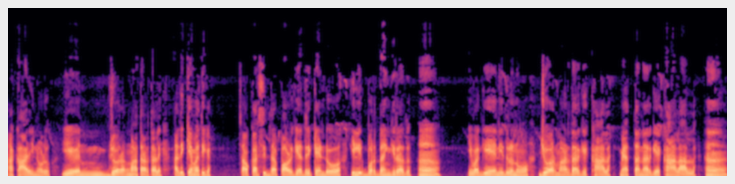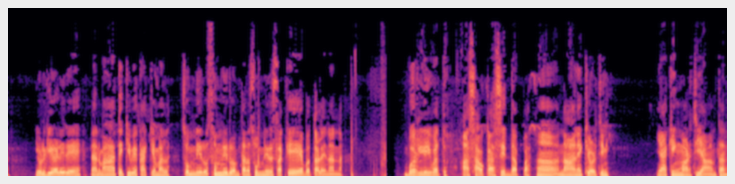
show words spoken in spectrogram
ಆ ಕಾಳಿ ನೋಡು, ಏನು ಜೋರಾಗಿ ಮಾತಾಡ್ತಾಳೆ. ಅದಕ್ಕೆ ಮತ್ತೀಗ ಸಾವುಕಾರ ಸಿದ್ದಪ್ಪ ಅವಳಿಗೆ ಅದ್ರಿಕೊಂಡು ಇಲ್ಲಿಗೆ ಬರ್ದಂಗಿರೋದು. ಹ್ಮ್ ಇವಾಗ ಏನಿದ್ರು ಜೋರ್ ಮಾಡ್ದಾರ್ಗೆ ಕಾಲ, ಮೆತ್ತನಾರ್ಗೆ ಕಾಲ ಅಲ್ಲ. ಹ್ಮ್ ಇವಳಿಗೆ ಹೇಳಿರಿ ನನ್ನ ಮಾತೆ ಕಿವೆ ಕಾಕ್ಯಮಲ್ಲ ಸುಮ್ನಿರು ಸುಮ್ನಿರು ಅಂತ ಸುಮ್ನಿರು, ಸಕ್ಕೇ ಬತ್ತಾಳೆ ನನ್ನ. ಬರ್ಲಿ ಇವತ್ತು, ಆ ಸಾವುಕಾರ ಸಿದ್ದಪ್ಪ. ಹಾ, ನಾನೇ ಕೇಳ್ತೀನಿ. ಯಾಕೆ ಹಿಂಗ್ ಮಾಡ್ತೀಯಾ ಅಂತಾನ.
